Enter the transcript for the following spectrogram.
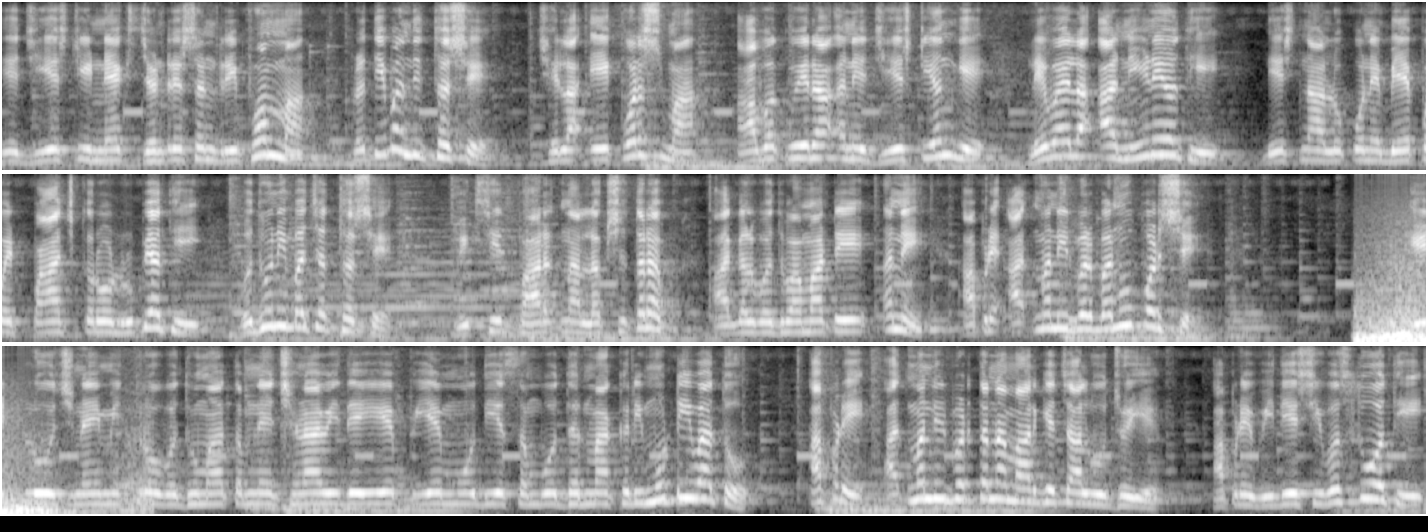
તે જીએસટી નેક્સ્ટ જનરેશન રિફોર્મમાં પ્રતિબંધિત થશે. છેલ્લા એક વર્ષમાં આવકવેરા અને જીએસટી અંગે લેવાયેલા આ નિર્ણયોથી દેશના લોકોને બે પોઈન્ટ પાંચ કરોડ રૂપિયાથી વધુની બચત થશે. વિકસિત ભારતના લક્ષ્ય તરફ આગળ વધવા માટે અને આપણે આત્મનિર્ભર બનવું પડશે. એટલું જ નહીં મિત્રો, વધુમાં તમને જણાવી દઈએ, પીએમ મોદીએ સંબોધનમાં કરી મોટી વાતો. આપણે આત્મનિર્ભરતાના માર્ગે ચાલવું જોઈએ. આપણે વિદેશી વસ્તુઓથી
